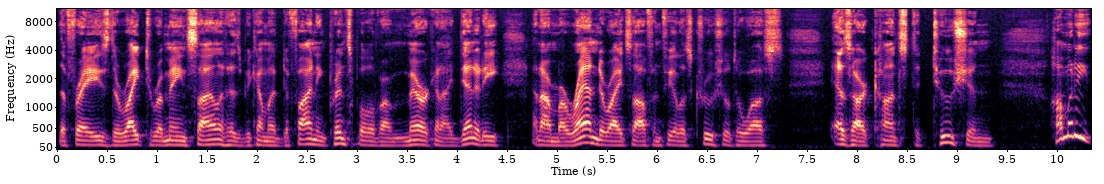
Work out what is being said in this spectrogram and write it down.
the phrase, the right to remain silent, has become a defining principle of our American identity, and our Miranda rights often feel as crucial to us as our Constitution. How many.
